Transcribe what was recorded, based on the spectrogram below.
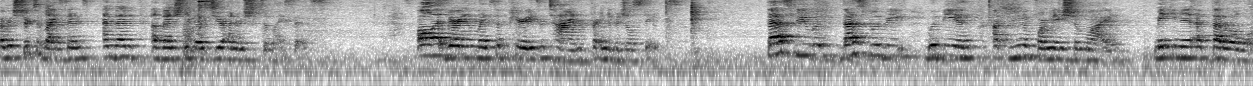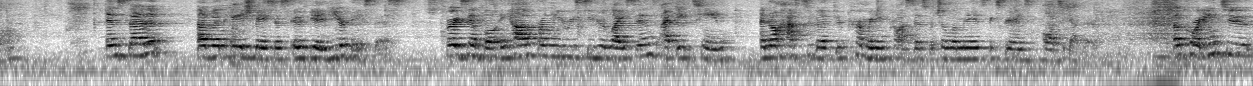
a restricted license, and then eventually goes to your unrestricted license. All at varying lengths of periods of time for individual states. Thus, we would, thus would be, would be in, uh, uniform nationwide, making it a federal law. Instead of an age basis, it would be a year basis. For example, in California, you receive your license at 18 and don't have to go through permitting process, which eliminates experience altogether. According to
